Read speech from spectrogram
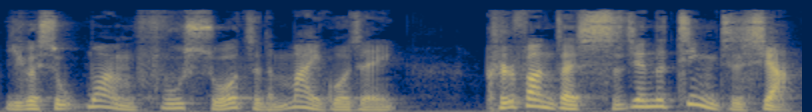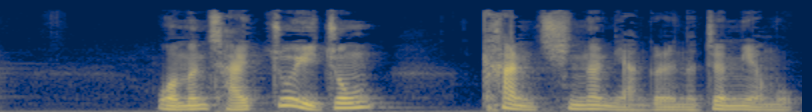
一个是万夫所指的卖国贼，可是放在时间的镜子下，我们才最终看清了两个人的真面目。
